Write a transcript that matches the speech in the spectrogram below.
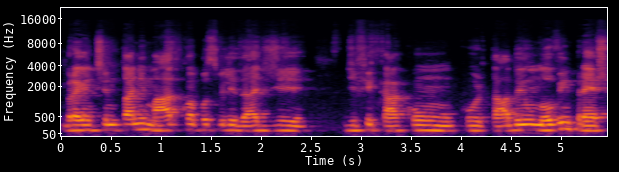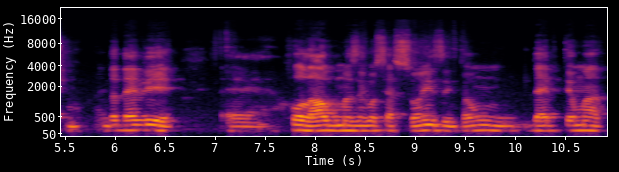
o Bragantino está animado com a possibilidade de, de ficar com, com o Hurtado em um novo empréstimo. Ainda deve é, rolar algumas negociações, então deve ter uma,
